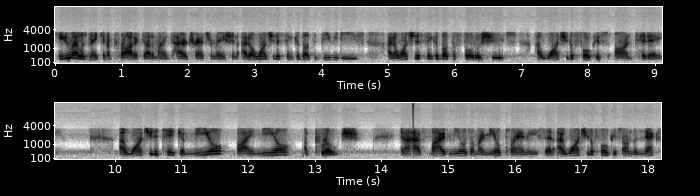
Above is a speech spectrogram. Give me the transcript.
He knew I was making a product out of my entire transformation. I don't want you to think about the DVDs. I don't want you to think about the photo shoots. I want you to focus on today. I want you to take a meal by meal approach. And I have five meals on my meal plan. And he said, I want you to focus on the next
